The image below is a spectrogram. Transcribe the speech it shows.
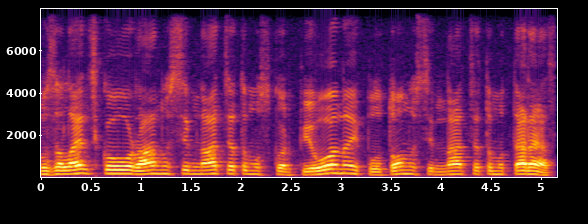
у Зеленського Уран у 17 му Скорпіона і Плутон у 17 Терез.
